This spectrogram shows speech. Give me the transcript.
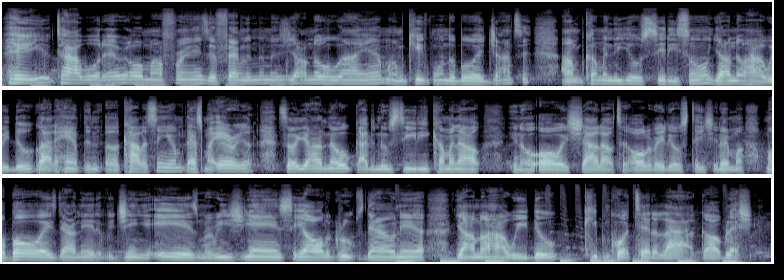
Hey, Ty whatever, all my friends and family members, y'all know who I am. I'm Keith Wonderboy Johnson. I'm coming to your city soon. Y'all know how we do. Got a Hampton uh, Coliseum, that's my area. So y'all know, got a new CD coming out. You know, always shout out to all the radio stations and my, my boys down there, the Virginia Is, Maurice Yan, see all the groups down there. Y'all know how we do. Keeping Quartet alive. God bless you.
